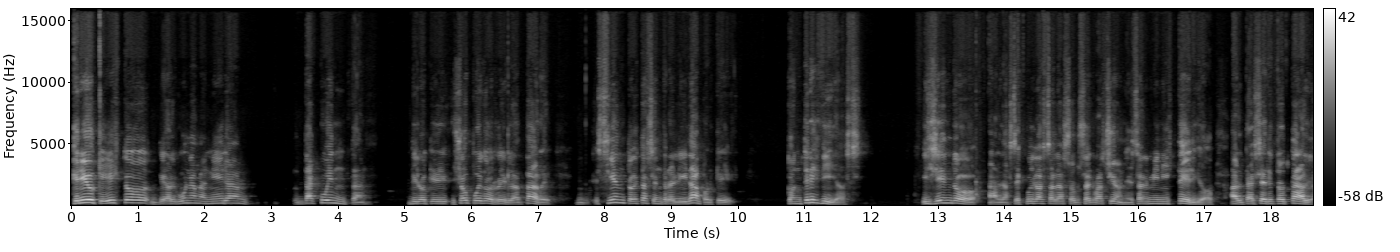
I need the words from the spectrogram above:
Creo que esto de alguna manera da cuenta de lo que yo puedo relatar. Siento esta centralidad porque con tres días y yendo a las escuelas, a las observaciones, al ministerio, al taller total,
